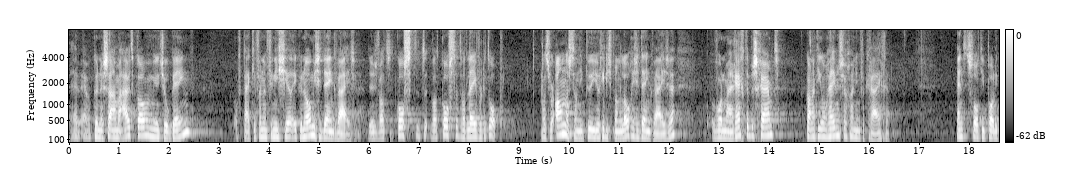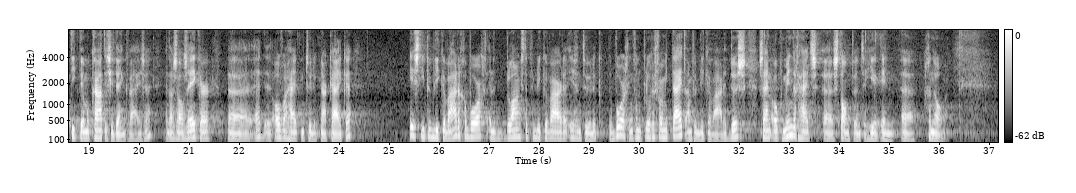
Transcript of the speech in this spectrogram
we kunnen samen uitkomen, mutual gain. Of kijk je van een financieel-economische denkwijze. Dus wat kost, het, wat kost het, wat levert het op? Wat is weer anders dan die puur juridisch-planologische denkwijze? Worden mijn rechten beschermd? Kan ik die omgevingsvergunning verkrijgen? En tot slot die politiek-democratische denkwijze. En daar zal zeker uh, de overheid natuurlijk naar kijken. Is die publieke waarde geborgd? En het belangrijkste publieke waarde is natuurlijk de borging van de pluriformiteit aan publieke waarden. Dus zijn ook minderheidsstandpunten hierin uh, genomen.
